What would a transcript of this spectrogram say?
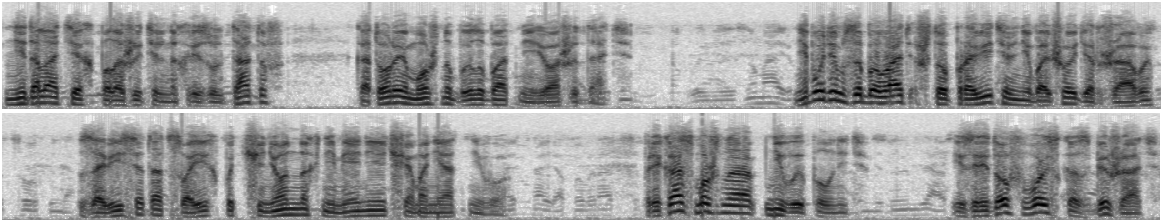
не дала тех положительных результатов, которые можно было бы от нее ожидать. Не будем забывать, что правитель небольшой державы зависит от своих подчиненных не менее, чем они от него. Приказ можно не выполнить, из рядов войска сбежать,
